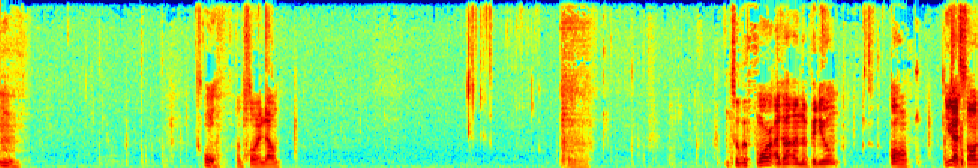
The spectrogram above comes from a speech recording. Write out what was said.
Mm. Oh, I'm slowing down. So before I got on the video, oh, you guys saw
